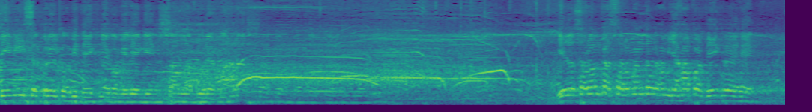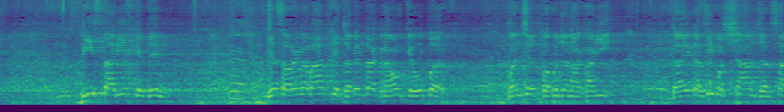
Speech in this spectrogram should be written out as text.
तेईस अप्रैल को भी देखने को मिलेगी, इंशाल्लाह पूरे महाराष्ट्र ये जो सरों का सरमंदर हम यहाँ पर देख रहे हैं 20 तारीख के दिन, जिस औरंगाबाद के जबिंदा ग्राउंड के ऊपर वंचित बहुजन आघाड़ी का एक अजीम और शान जलसा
